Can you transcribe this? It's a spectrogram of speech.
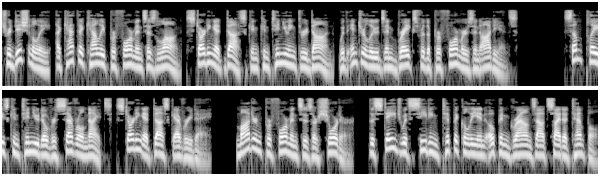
Traditionally, a Kathakali performance is long, starting at dusk and continuing through dawn, with interludes and breaks for the performers and audience. Some plays continued over several nights, starting at dusk every day. Modern performances are shorter. The stage with seating typically in open grounds outside a temple,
